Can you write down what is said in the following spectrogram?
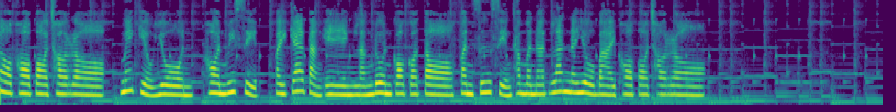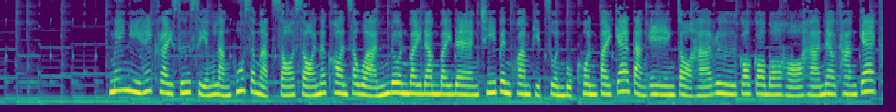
นอพอปชรไม่เกี่ยวโยน พรวิสิทธิ์ไปแก้ต่างเองหลังโดนกกต ฟันซื้อเสียงธรรมนัตลั่นนโยบายพอปชร ไม่มีให้ใครซื้อเสียงหลังผู้สมัครสอสอนครสวรรค์โดนใบดำใบแดงชี้เป็นความผิดส่วนบุคคลไปแก้ต่างเองจ่อหารือกกบหหาแนวทางแก้ไข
